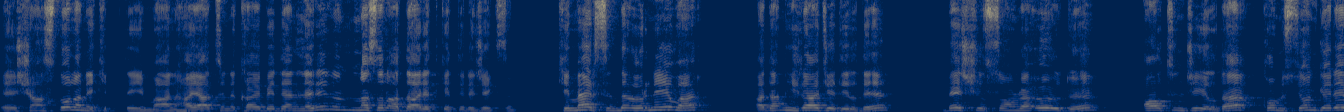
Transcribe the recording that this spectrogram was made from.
e, şanslı olan ekipteyim. Yani hayatını kaybedenlerin nasıl adalet getireceksin? Ki Mersin'de örneği var. Adam ihraç edildi. 5 yıl sonra öldü. 6. yılda komisyon göreve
